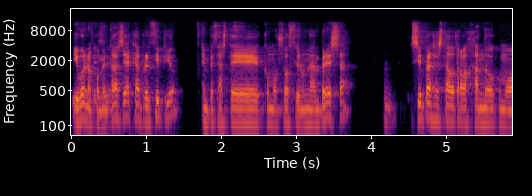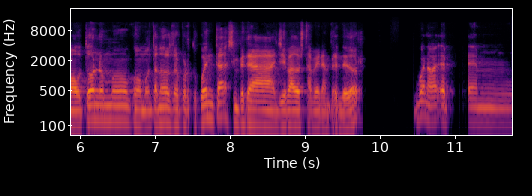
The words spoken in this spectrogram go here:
Y bueno, comentabas ya que al principio empezaste como socio en una empresa, mm. siempre has estado trabajando como autónomo, como montando otro por tu cuenta, siempre te ha llevado esta vena emprendedor. Bueno, eh, em,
